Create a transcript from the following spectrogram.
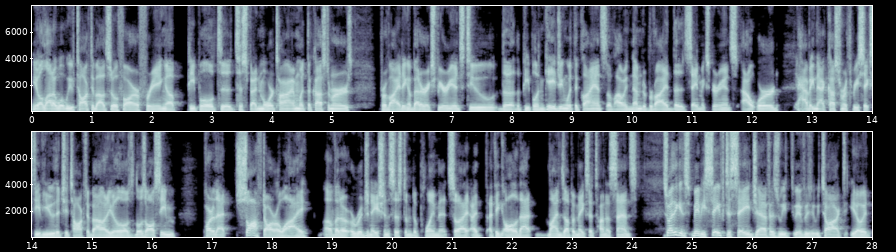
you know, a lot of what we've talked about so far, freeing up people to to spend more time with the customers, providing a better experience to the the people engaging with the clients, allowing them to provide the same experience outward, having that customer 360 view that you talked about. You know, those, those all seem part of that soft ROI of an origination system deployment. So I, I, I think all of that lines up and makes a ton of sense. So I think it's maybe safe to say, Jeff, as we as we talked, you know, it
